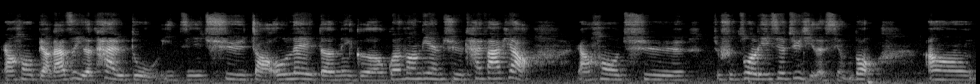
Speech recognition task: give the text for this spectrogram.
然后表达自己的态度，以及去找欧蕾的那个官方店去开发票，然后去就是做了一些具体的行动，嗯，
